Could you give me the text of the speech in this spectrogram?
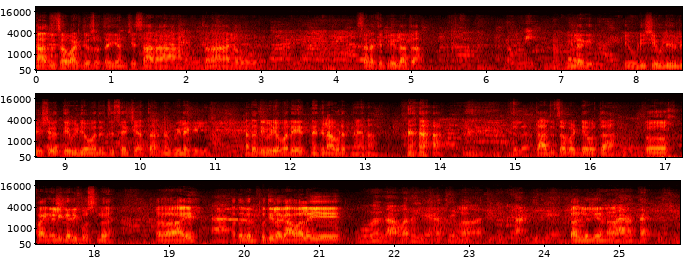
दादूचा वाढदिवस होता. ही आमची सारा सारा हॅलो सारा कितवीला आता? नववीला गेली. एवढी शिवली उलीशी होती व्हिडिओमध्ये दिसायची आता नववीला गेली. आता ती व्हिडिओमध्ये येत नाही तिला आवडत नाही ना? चला दादूचा बड्डे होता. तो फायनली घरी पोचलो आहे आहे. आता गणपतीला गावाला ये. गावाला काढलेली आहे. काढलेली आहे ना? बारा तारखेची.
